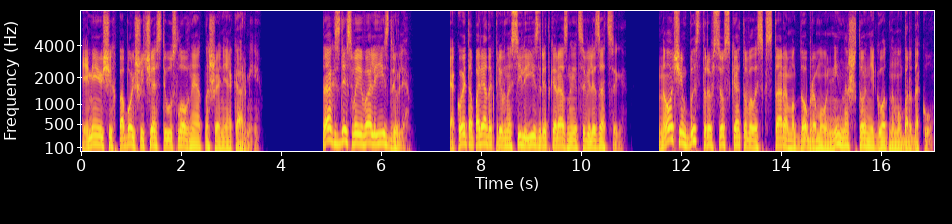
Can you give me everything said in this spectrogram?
имеющих по большей части условные отношения к армии. Так здесь воевали издревле. Какой-то порядок привносили изредка разные цивилизации. Но очень быстро все скатывалось к старому доброму, ни на что негодному бардаку.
